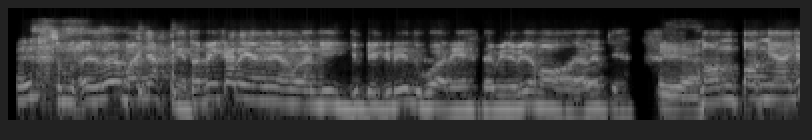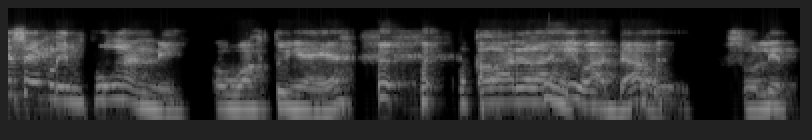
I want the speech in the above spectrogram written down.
sebenarnya banyak nih tapi kan yang yang lagi gede-gede dua nih WWE sama All Elite ya Iya. nontonnya aja saya kelimpungan nih waktunya ya kalau ada lagi wadaw sulit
